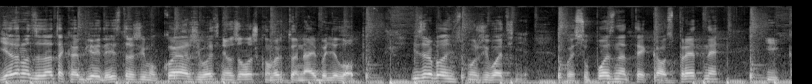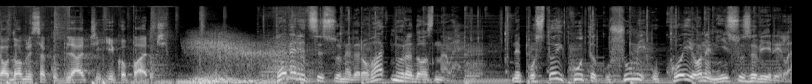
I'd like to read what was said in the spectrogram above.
Jedan od zadataka je bio i da istražimo koja životinja u zoološkom vrtu je najbolji lop. Izabrali smo životinje koje su poznate kao spretne i kao dobri sakupljači i kopači. Veverice su neverovatno radoznale. Ne postoji kutak u šumi u koji one nisu zavirile.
